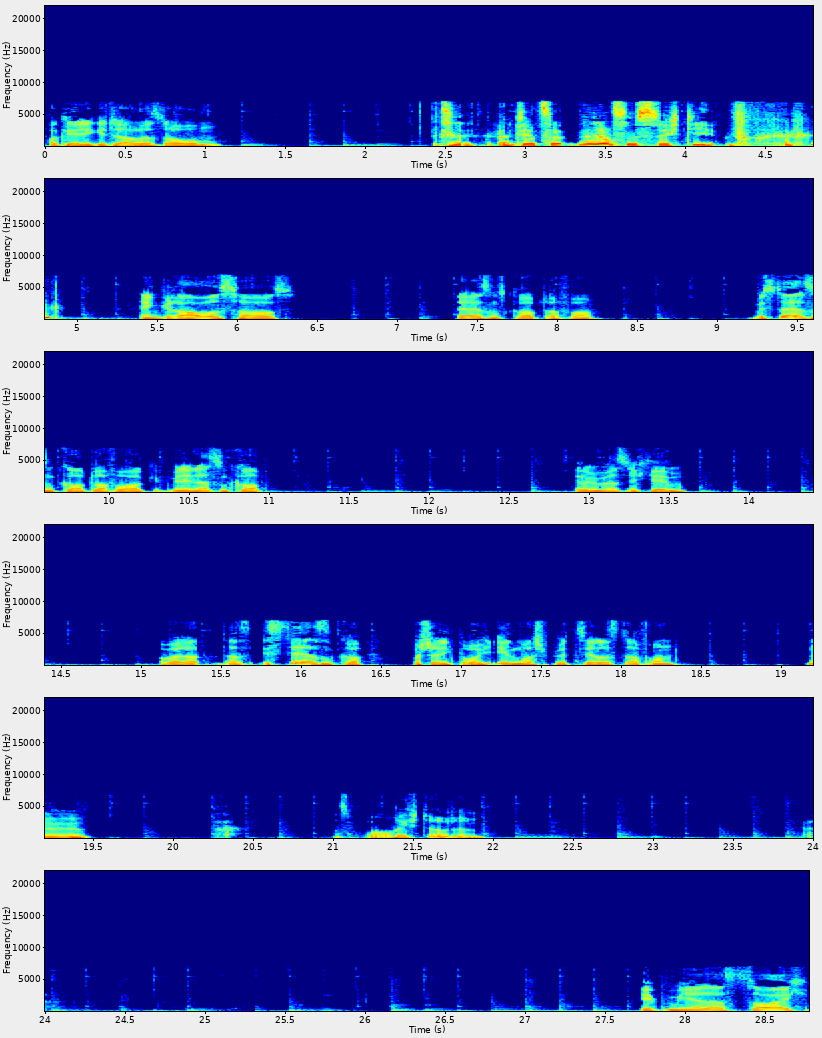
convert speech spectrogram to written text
Okay, die Gitarre ist da oben. Und jetzt, ne, es ist nicht die. Ein graues Haus. Der Essenskorb davor. Wo ist der Essenskorb davor? Gib mir den Essenskorb. Er will mir das nicht geben. Aber da, das ist der Essenskorb. Wahrscheinlich brauche ich irgendwas Spezielles davon. Nö. Was brauche ich da denn? Gib mir das Zeug.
